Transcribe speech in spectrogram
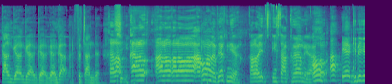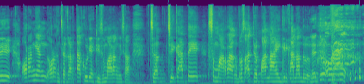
Enggak enggak enggak enggak enggak enggak bercanda. Kalau Si- kalau kalau kalau aku nganggapnya gini ya. Kalau Instagram ya, aku Oh, ah ya gini, gini gini. Orang yang orang Jakarta kuliah di Semarang misal. JKT Semarang terus ada panah kiri kanan dulu. Nah itu orang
